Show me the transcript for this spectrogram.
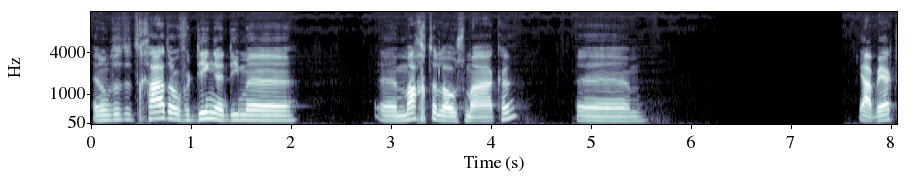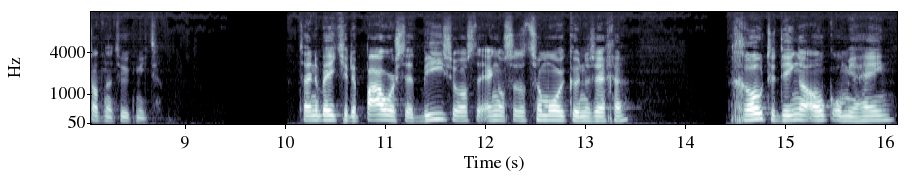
En omdat het gaat over dingen die me uh, machteloos maken, uh, ja, werkt dat natuurlijk niet. Het zijn een beetje de powers that be, zoals de Engelsen dat zo mooi kunnen zeggen. Grote dingen ook om je heen,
